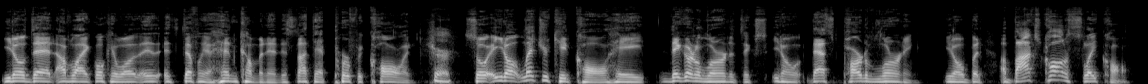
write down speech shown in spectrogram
You know that I'm like, okay, well, it, it's definitely a hen coming in. It's not that perfect calling. Sure. So, you know, let your kid call. Hey, they're going to learn. It's, you know, that's part of learning, you know, but a box call and a slate call,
